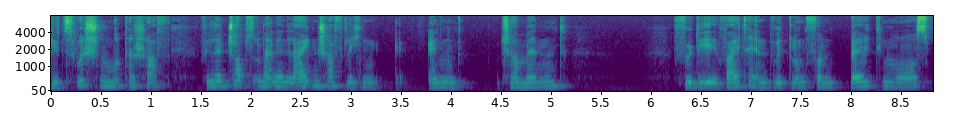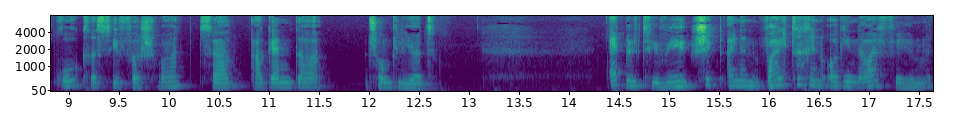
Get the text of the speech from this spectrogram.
die zwischen Mutterschaft, viele Jobs und einem leidenschaftlichen Engagement für die Weiterentwicklung von Baltimores progressiver schwarzer Agenda jongliert. Apple TV schickt einen weiteren Originalfilm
